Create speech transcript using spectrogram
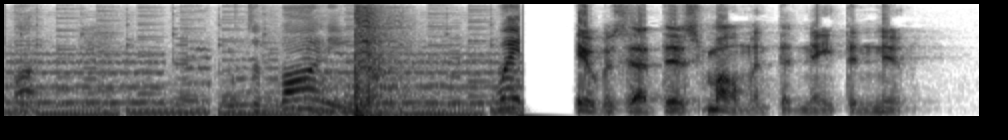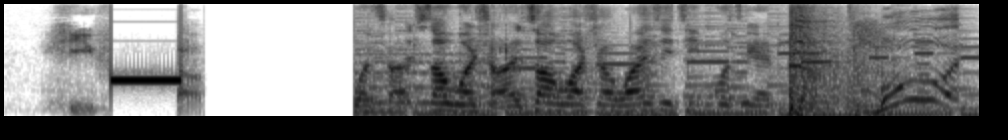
What? It's a Bonnie! Wait! It was at this moment that Nathan knew. He f up. One shot, it's not one shot, it's not one shot, why is he team once again? Boy!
